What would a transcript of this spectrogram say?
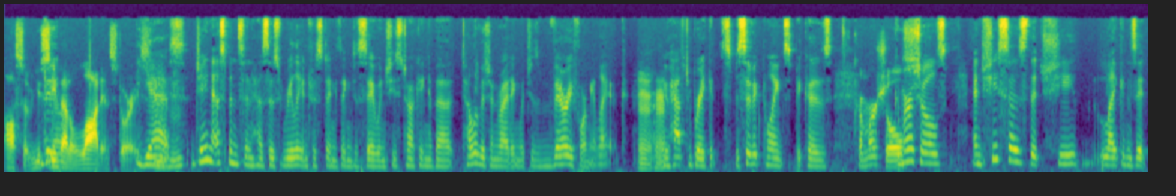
awesome. You see that a lot in stories. Yes. Mm-hmm. Jane Espenson has this really interesting thing to say when she's talking about television writing, which is very formulaic. Mm-hmm. You have to break at specific points because Commercials. commercials. And she says that she likens it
